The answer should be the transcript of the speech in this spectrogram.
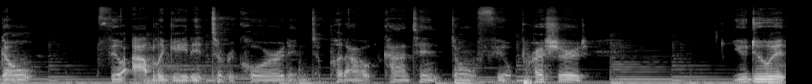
don't feel obligated to record and to put out content, don't feel pressured. You do it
